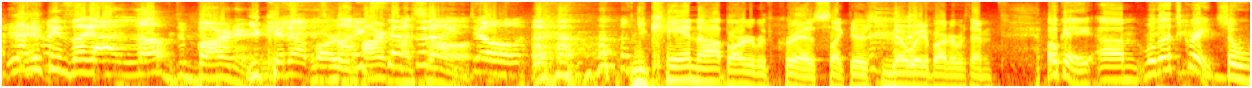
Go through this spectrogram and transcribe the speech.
He's like, I love to barter. You cannot It's barter. My heart, Except my that. I don't. You cannot barter with Chris. Like, there's no way to barter with him. Okay, um, well, that's great. So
